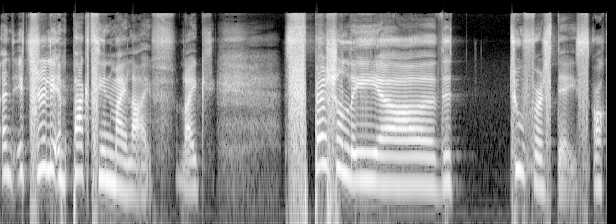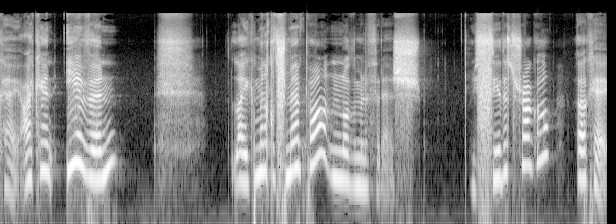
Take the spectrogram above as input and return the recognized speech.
and it's really impacting my life like especially uh, the two first days okay I can even like ما نقدش même pas نوض من الفراش you see the struggle okay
